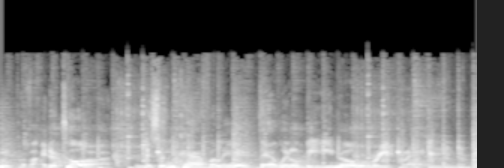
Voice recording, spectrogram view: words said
will provide a tour. Listen carefully. There will be no replay.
